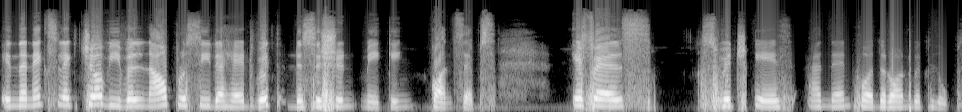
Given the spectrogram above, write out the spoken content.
In the next lecture, we will now proceed ahead with decision making concepts. If else, switch case and then further on with loops.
